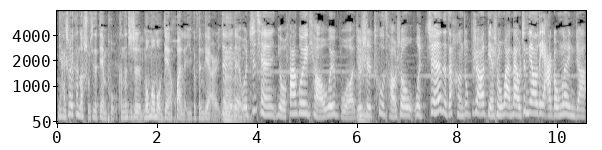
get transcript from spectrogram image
你还是会看到熟悉的店铺，可能只是某某某店换了一个分店而已。对对对，嗯我之前有发过一条微博，就是吐槽说，我真的在杭州不知道要点什么外卖，我真的要俩工了，你知道？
